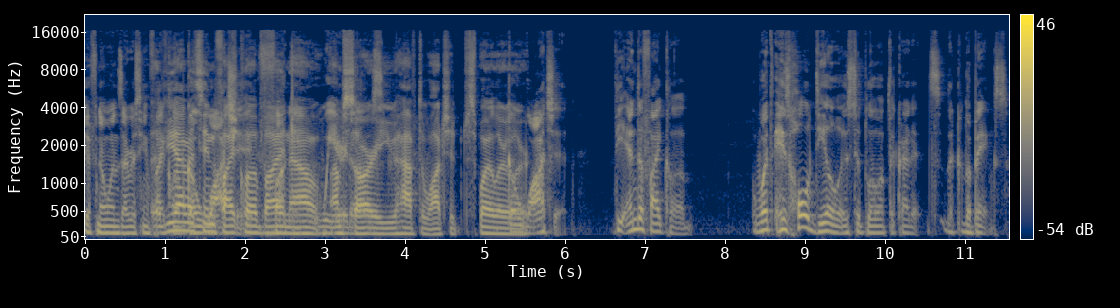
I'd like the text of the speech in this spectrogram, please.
If no one's ever seen Fight if Club, you haven't go seen watch Fight it, Club by fucking now, I'm sorry. You have to watch it. Spoiler Go alert. Go watch it. The end of Fight Club. What his whole deal is to blow up the credits, the, the banks,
